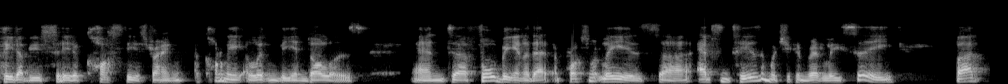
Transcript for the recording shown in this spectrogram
PwC to cost the Australian economy $11 billion. And uh, 4 billion of that approximately is uh, absenteeism, which you can readily see. But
